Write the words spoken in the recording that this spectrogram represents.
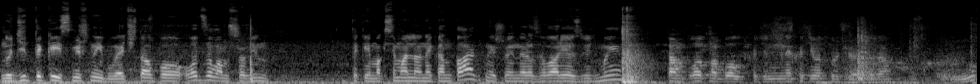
Ну, дід такий смішний був. Я читав по отзивам, що він такий максимально неконтактний, що він не розмовляє з людьми. Там плотно болт, хоч і не хотів відкручувати, так? Да? Ну,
